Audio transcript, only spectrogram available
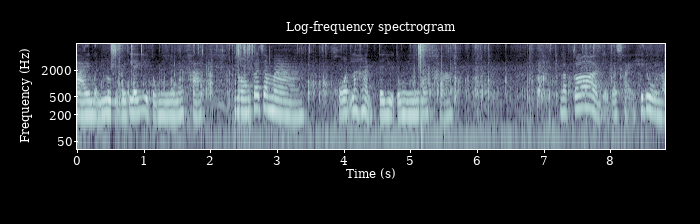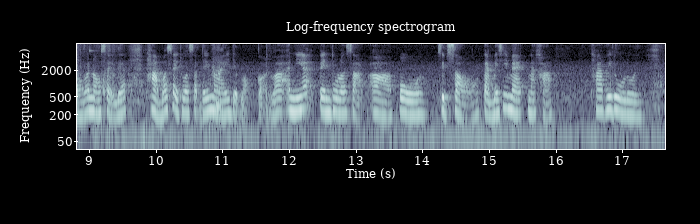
ลายเหมือนหลุยเล็กๆอยู่ตรงนี้นะคะ น้องก็จะมาโค้ดรหัสจะอยู่ตรงนี้นะคะ แล้วก็เดี๋ยวจะใส่ให้ดูเนาะว่าน้องใส่แล้วถามว่าใส่โทรศัพท์ได้ไหมเดี๋ยวบอกก่อนว่าอันนี้เป็นโทรศัพท์อ่าโปร12 แต่ไม่ใช่แม็กนะคะทาให้ดูเลย จ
